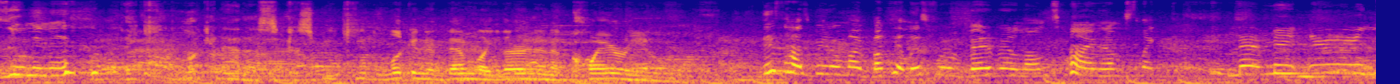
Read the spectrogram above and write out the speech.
zooming in. They keep looking at us because we keep looking at them like they're in an aquarium. This has been on my bucket list for a very, very long time. And I'm just like, let me in.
